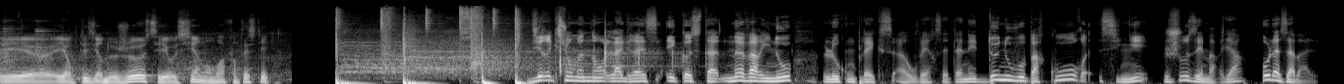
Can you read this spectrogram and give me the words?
et, et en plaisir de jeu, c'est aussi un endroit fantastique. Direction maintenant la Grèce et Costa Navarino. Le complexe a ouvert cette année deux nouveaux parcours signés José Maria Olazabal.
